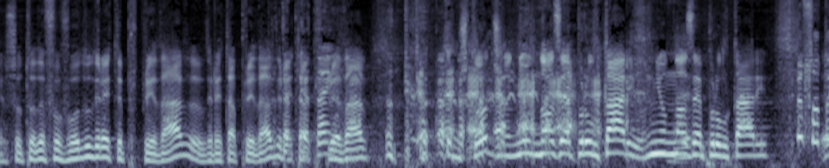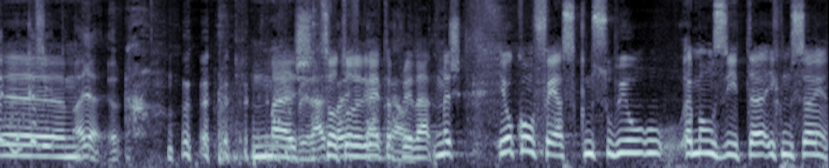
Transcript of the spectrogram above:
eu sou todo a favor do direito à propriedade, o direito à propriedade, o direito à propriedade. Temos todos, nenhum de nós é proletário, nenhum de nós é proletário. Eu só tenho um Eh, bocadinho. Olha, eu- mas sou todo a direito à propriedade. Mas eu confesso que me subiu a mãozita e comecei.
